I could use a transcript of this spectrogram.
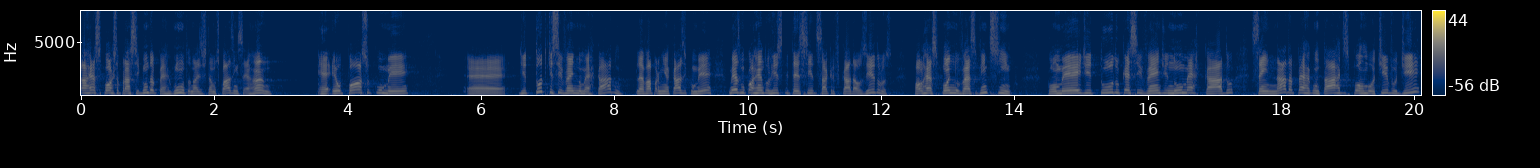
a resposta para a segunda pergunta, nós estamos quase encerrando, é: eu posso comer é, de tudo que se vende no mercado, levar para minha casa e comer, mesmo correndo o risco de ter sido sacrificado aos ídolos? Paulo responde no verso 25: Comei de tudo que se vende no mercado, sem nada perguntardes por motivo de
